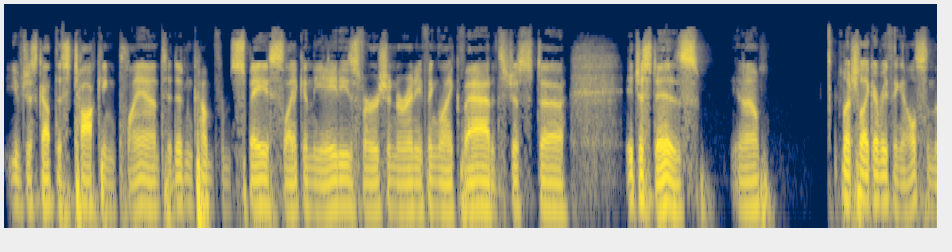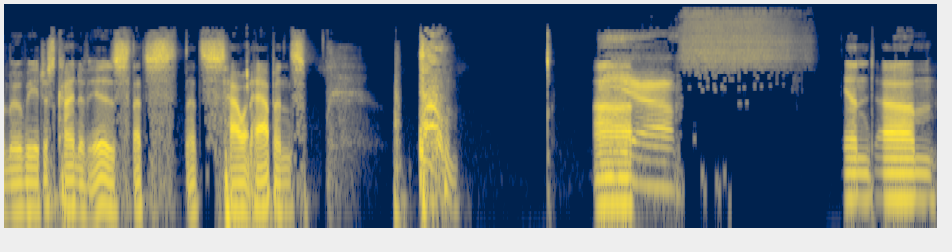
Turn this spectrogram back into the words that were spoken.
you've just got this talking plant. It didn't come from space like in the '80s version or anything like that. It's just uh, it just is, you know. Much like everything else in the movie, it just kind of is. That's that's how it happens. uh, yeah. And um,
